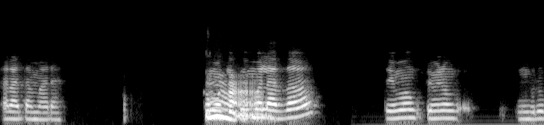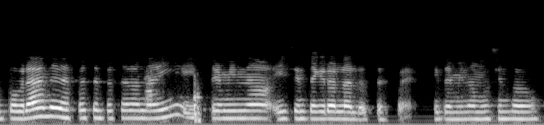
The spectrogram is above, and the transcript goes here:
a la Tamara. Como que fuimos No. las dos, tuvimos primero un grupo grande, después se empezaron ahí y terminó y se integró la luz después. Y terminamos siendo.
